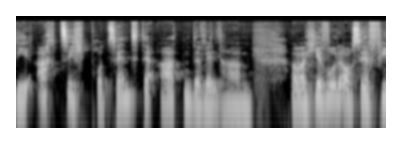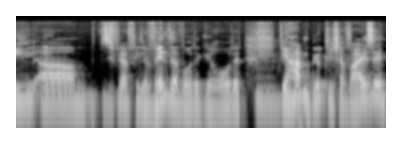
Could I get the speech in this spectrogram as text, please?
die 80 Prozent der Arten der Welt haben. Aber hier wurde auch sehr viel, ähm, sehr viele Wälder wurde gerodet. Mhm. Wir haben glücklicherweise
